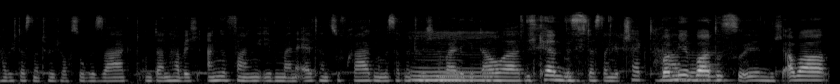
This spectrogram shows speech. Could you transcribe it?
habe ich das natürlich auch so gesagt. Und dann habe ich angefangen, eben meine Eltern zu fragen. Und es hat natürlich mhm. eine Weile gedauert, ich bis das. ich das dann gecheckt habe. Bei mir war das so ähnlich. Aber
